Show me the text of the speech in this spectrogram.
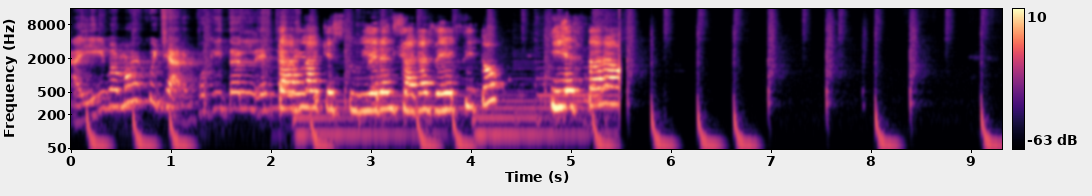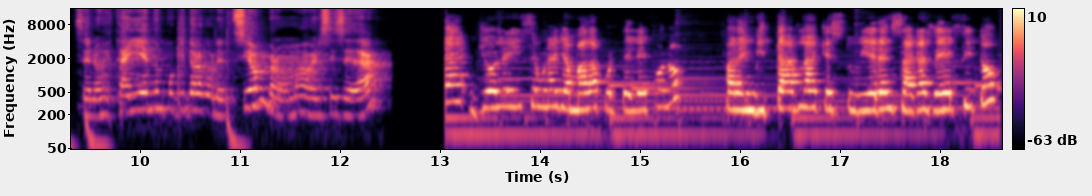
Ahí vamos a escuchar un poquito el. Carla que estuviera en sagas de éxito y estar ahora. Se nos está yendo un poquito la conexión, pero vamos a ver si se da. Yo le hice una llamada por teléfono para invitarla a que estuviera en sagas de éxito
